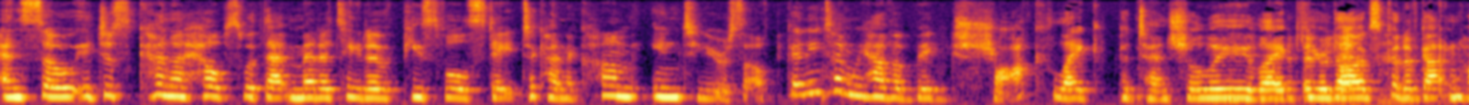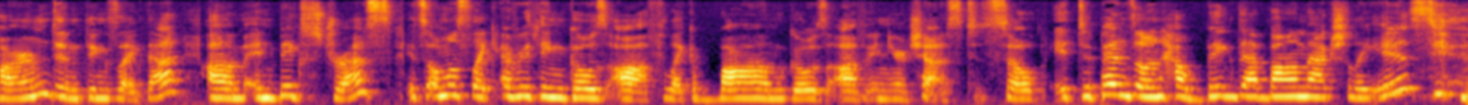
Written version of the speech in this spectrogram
And so it just kind of helps with that meditative, peaceful state to kind of come into yourself. Anytime we have a big shock, like potentially like your dogs could have gotten harmed and things like that, um, and big stress, it's almost like everything goes off, like a bomb goes off in your chest. So it depends on how big that bomb actually is.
